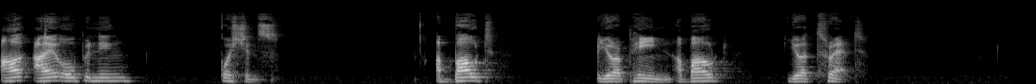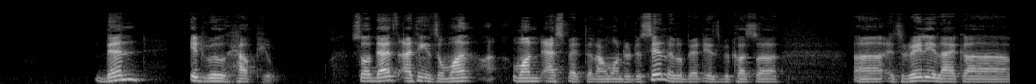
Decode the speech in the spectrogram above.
eye-opening questions about your pain, about your threat. Then it will help you. So that's, I think it's one, one aspect that I wanted to say a little bit is because uh, uh, it's really like uh,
